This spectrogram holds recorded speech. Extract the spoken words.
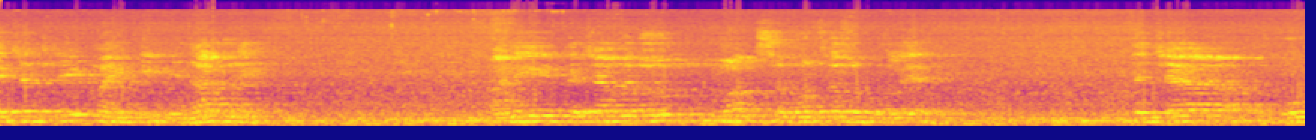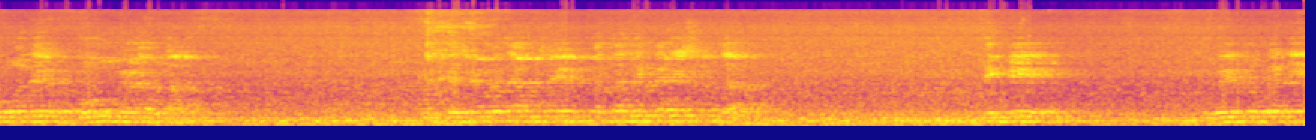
याच्यातली माहिती घेणार नाही आणि त्याच्यामधून मग समोरचा जो बोले त्याच्या गोमध्ये हो मिळवला आणि त्याच्यामध्ये आमचे पदाधिकारी सुद्धा. ठीक आहे तुम्ही लोकांनी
